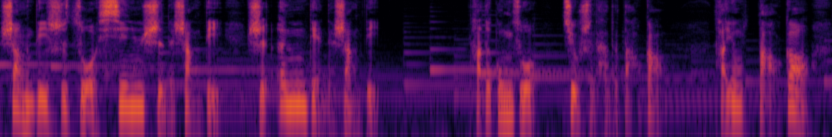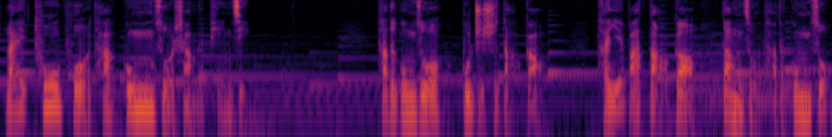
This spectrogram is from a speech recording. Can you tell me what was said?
上帝是做新事的上帝，是恩典的上帝。他的工作就是他的祷告，他用祷告来突破他工作上的瓶颈。他的工作不只是祷告，他也把祷告当作他的工作。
